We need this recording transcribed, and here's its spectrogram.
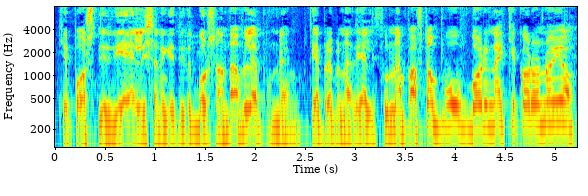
Και πώς τη διέλυσαν γιατί δεν μπορούσαν να τα βλέπουν. ε, και έπρεπε να διαλυθούν από αυτό που μπορεί να έχει και κορονοϊό.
